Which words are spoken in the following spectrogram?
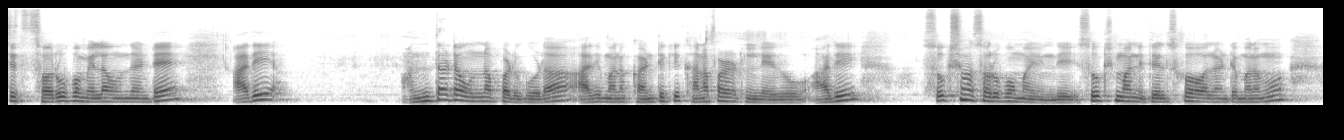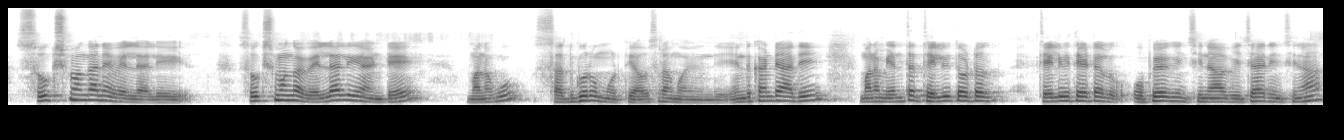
సి- స్వరూపం ఎలా ఉందంటే అది అంతటా ఉన్నప్పుడు కూడా అది మన కంటికి కనపడటం లేదు. అది సూక్ష్మ స్వరూపమైంది. సూక్ష్మాన్ని తెలుసుకోవాలంటే మనము సూక్ష్మంగానే వెళ్ళాలి. సూక్ష్మంగా వెళ్ళాలి అంటే మనకు సద్గురుమూర్తి అవసరమైంది. ఎందుకంటే అది మనం ఎంత తెలివితోట తెలివితేటలు ఉపయోగించినా విచారించినా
